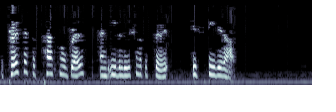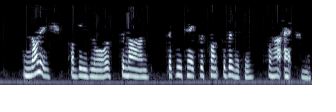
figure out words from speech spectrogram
the process of personal growth and evolution of the spirit is speeded up. Knowledge of these laws demands that we take responsibility for our actions.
